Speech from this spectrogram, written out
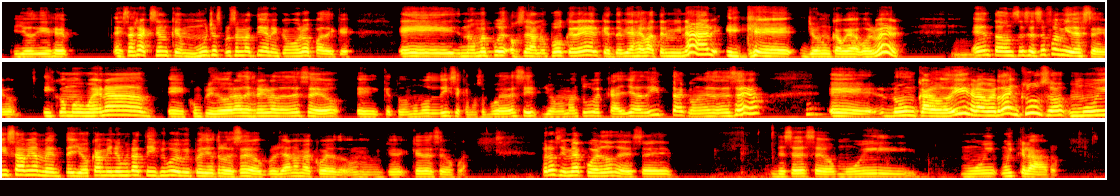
Y yo dije, esa reacción que muchas personas tienen con Europa de que eh, no me puedo, o sea, no puedo creer que este viaje va a terminar y que yo nunca voy a volver. Mm. Entonces, ese fue mi deseo. Y como buena eh, cumplidora de reglas de deseo, eh, que todo el mundo dice que no se puede decir, yo me mantuve calladita con ese deseo. nunca lo dije, la verdad, incluso muy sabiamente yo caminé un ratito y volví y pedí otro deseo, pero ya no me acuerdo mm, qué, qué deseo fue. Pero sí me acuerdo de ese, de ese deseo muy, muy, muy claro.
